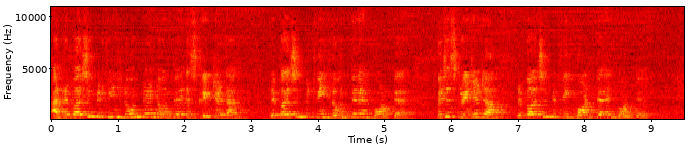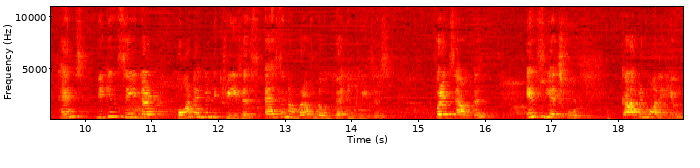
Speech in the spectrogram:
And repulsion between lone pair and lone pair is greater than repulsion between lone pair and bond pair, which is greater than repulsion between bond pair and bond pair. Hence, we can say that bond angle decreases as the number of lone pair increases. For example, in CH4, carbon molecule,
